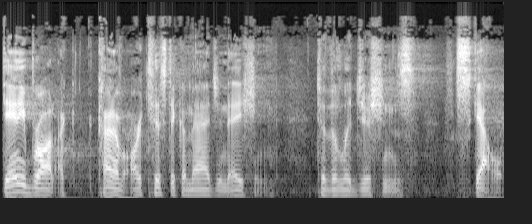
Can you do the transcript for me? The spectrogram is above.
Danny brought a kind of artistic imagination to the logician's scalp.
